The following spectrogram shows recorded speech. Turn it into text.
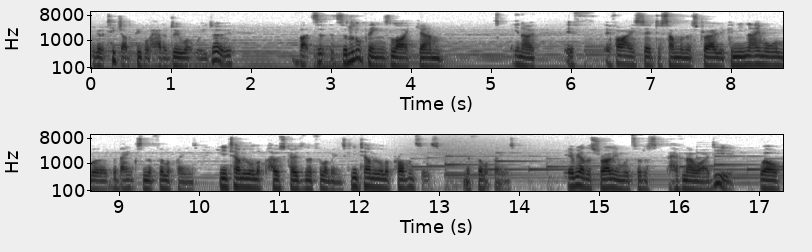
we're to teach other people how to do what we do. But it's, it's the little things like, um, you know, if, if I said to someone in Australia, can you name all the, the banks in the Philippines? Can you tell me all the postcodes in the Philippines? Can you tell me all the provinces in the Philippines? Every other Australian would sort of have no idea. Well,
